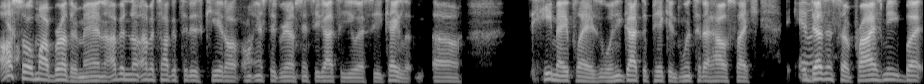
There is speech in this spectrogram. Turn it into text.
also yeah. my brother, man. I've been I've been talking to this kid on, on Instagram since he got to USC, Caleb. Uh he made plays when he got the pick and went to the house. Like Caleb. it doesn't surprise me, but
